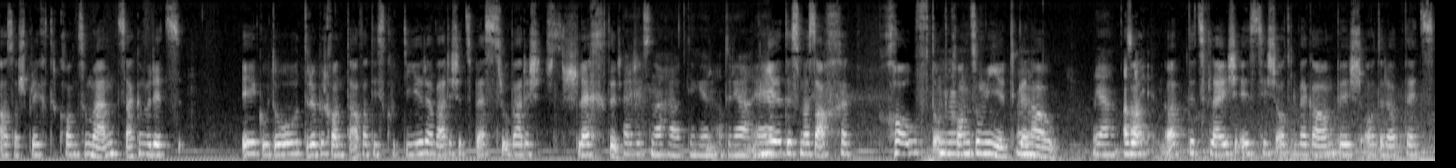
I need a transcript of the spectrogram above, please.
also sprich der Konsument, sagen wir jetzt ich und du darüber könnte diskutieren, wer ist jetzt besser und wer ist jetzt schlechter. Wer ist jetzt nachhaltiger? Oder ja, Wie, dass man Sachen kauft und mhm. konsumiert, mhm. genau. Ja, also... Ob, ob du jetzt Fleisch isst oder vegan bist oder ob du jetzt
